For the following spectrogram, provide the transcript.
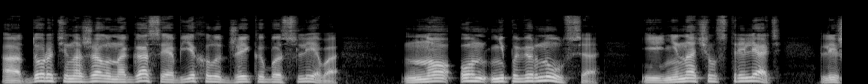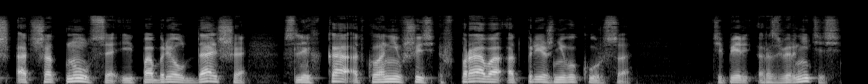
а Дороти нажала на газ и объехала Джейкоба слева. Но он не повернулся и не начал стрелять, лишь отшатнулся и побрел дальше, слегка отклонившись вправо от прежнего курса. «Теперь развернитесь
